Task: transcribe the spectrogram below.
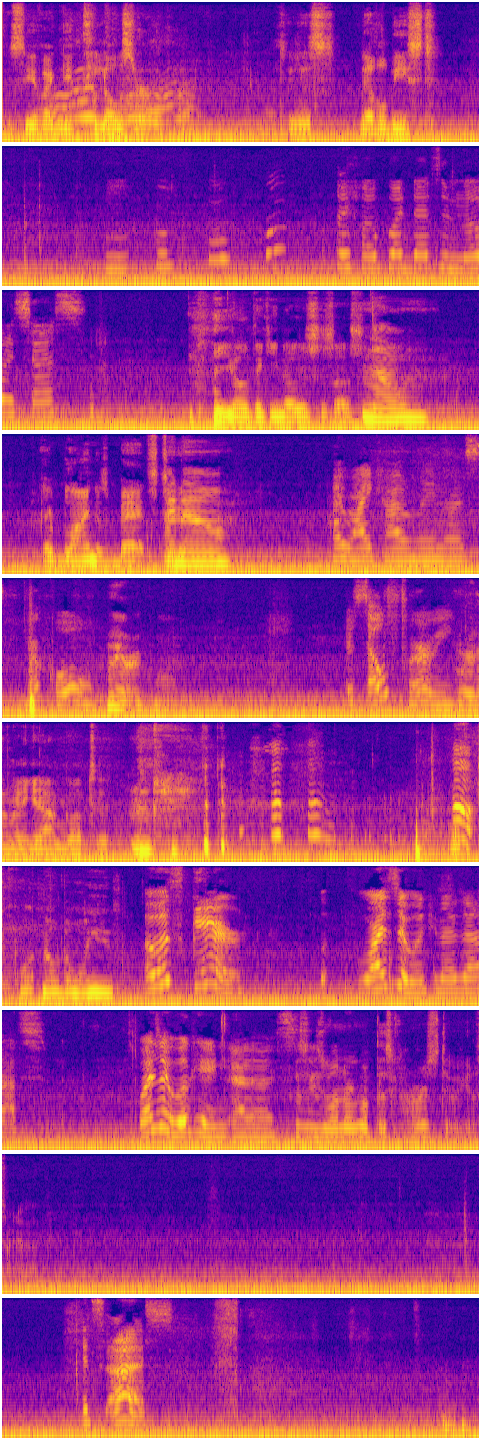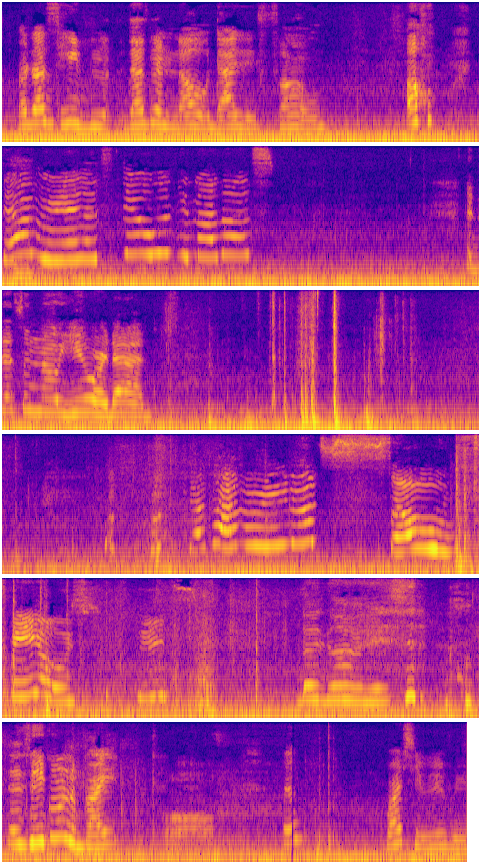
Let's see if I can get closer to this devil beast. I hope it doesn't notice us. you don't think he notices us? No, They're blind as bats too. I know. I like Halloweeners. They're cool. They are cool. They're so furry. All right, I'm gonna get out and go up to it. Okay. oh, What? No, don't leave. I was scared. Why is it looking at us? Why is it looking at us? Because he's wondering what this car is doing in front of him. It's us. Or does he doesn't know Daddy's phone? Oh, Daddy is still looking at us. It doesn't know you or Dad. Is he going to bite? Aw. Why is he leaving?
